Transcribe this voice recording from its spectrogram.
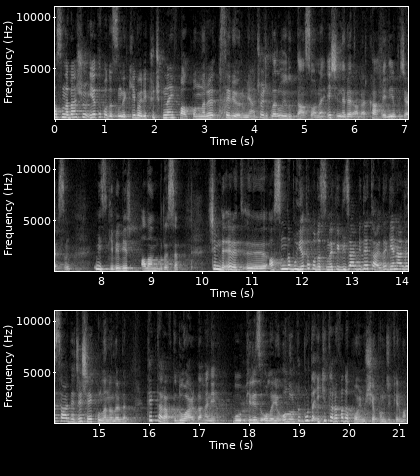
Aslında ben şu yatak odasındaki böyle küçük naif balkonları seviyorum ya. Çocuklar uyuduktan sonra eşinle beraber kahveni yapacaksın. Mis gibi bir alan burası. Şimdi evet e, aslında bu yatak odasındaki güzel bir detay da genelde sadece şey kullanılırdı. Tek tarafta duvarda hani bu priz olayı olurdu. Burada iki tarafa da koymuş yapımcı firma.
